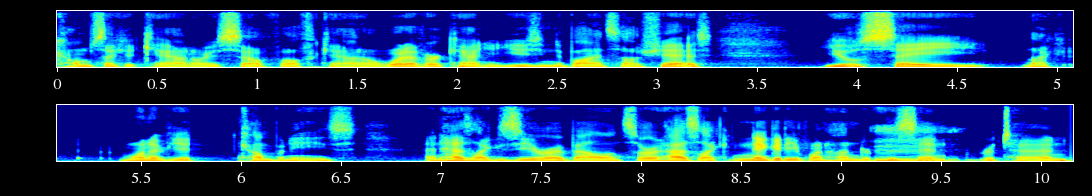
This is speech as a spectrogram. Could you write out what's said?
CommSec account or your self-wealth account or whatever account you're using to buy and sell shares, you'll see like one of your companies and has like zero balance or it has like negative 100% return.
